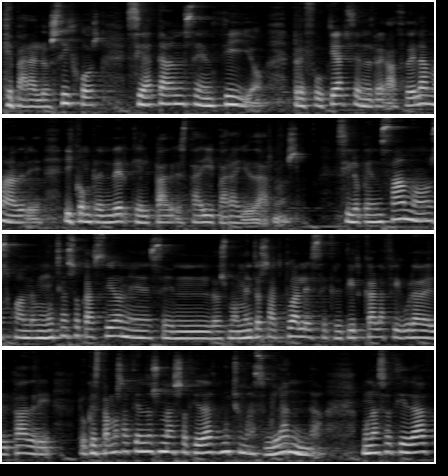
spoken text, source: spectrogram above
que para los hijos sea tan sencillo refugiarse en el regazo de la madre y comprender que el padre está ahí para ayudarnos. Si lo pensamos, cuando en muchas ocasiones en los momentos actuales se critica la figura del padre, lo que estamos haciendo es una sociedad mucho más blanda, una sociedad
